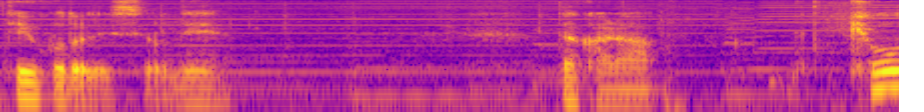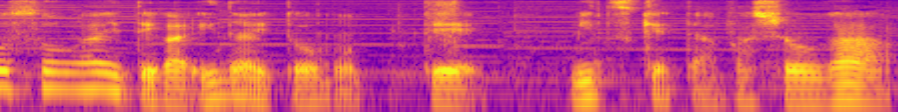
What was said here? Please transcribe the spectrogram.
っていうことですよね。だから競争相手がいないと思って見つけた場所が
